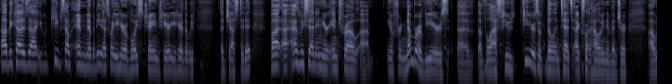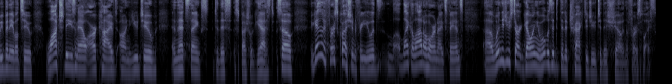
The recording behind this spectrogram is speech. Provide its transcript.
uh, because uh, you keep some anonymity. That's why you hear a voice change here. You hear that we've adjusted it. But uh, as we said in your intro, um, you know, for a number of years uh, of the last few few years of Bill and Ted's Excellent Halloween Adventure, uh, we've been able to watch these now archived on YouTube, and that's thanks to this special guest. So, again, my first question for you is, like a lot of Horror Nights fans, uh, when did you start going, and what was it that attracted you to this show in the first place?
